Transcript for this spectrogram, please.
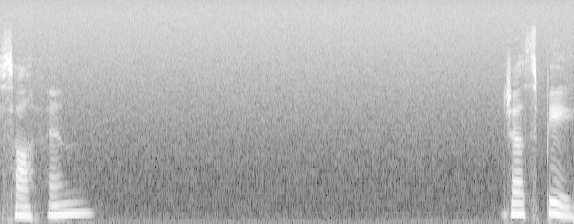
soften, just be.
